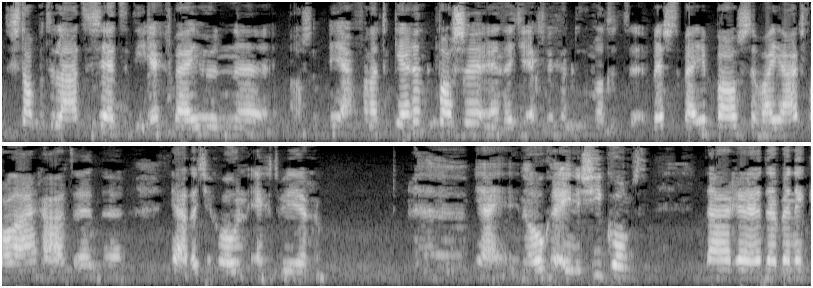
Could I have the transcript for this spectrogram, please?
stappen te laten zetten die echt bij hun, uh, als, ja, vanuit de kern passen. En dat je echt weer gaat doen wat het eh, beste bij je past en waar je uitval aangaat. En uh, ja, dat je gewoon echt weer ja, in een hogere energie komt. Daar, daar ben ik,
